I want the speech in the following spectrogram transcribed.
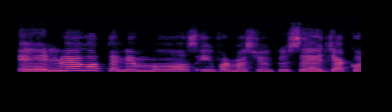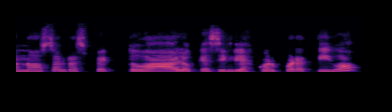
Eh, luego tenemos información que ustedes ya conocen respecto a lo que es inglés corporativo.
